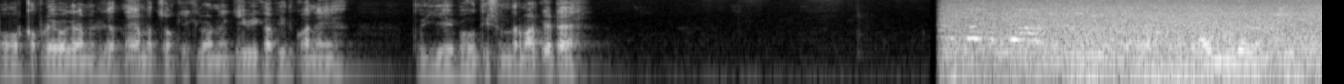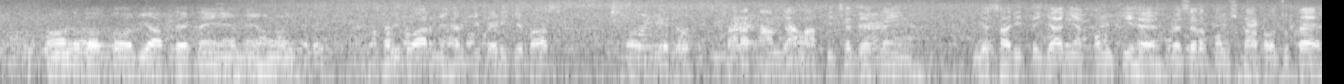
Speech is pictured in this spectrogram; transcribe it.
और कपड़े वगैरह मिल जाते हैं। बच्चों के खिलौने की भी काफ़ी दुकानें हैं। तो ये बहुत ही सुंदर मार्केट है हाँ तो अभी आप देख रहे हैं, मैं हूँ हरिद्वार में हर की पेड़ी के पास। और ये जो सारा काम जाम आप पीछे देख रहे हैं, ये सारी तैयारियाँ कुंभ की है? वैसे तो कुंभ स्टार्ट हो चुका है,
